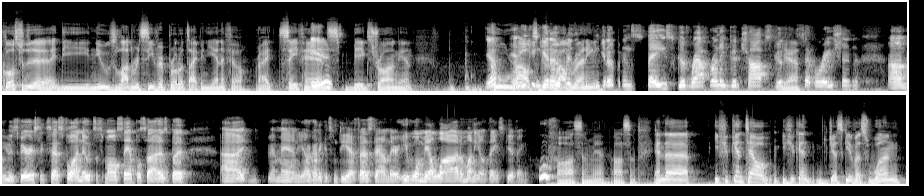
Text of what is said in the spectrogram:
close to the the new slot receiver prototype in the NFL, right? Safe hands, big, strong, and yep. cool and routes, he can good get route open, running. He can get open in space, good route running, good chops, good yeah. separation. Um, he was very successful. I know it's a small sample size, but uh, man, y'all got to get some DFS down there. He won me a lot of money on Thanksgiving. Whew. Awesome, man. Awesome. And uh, if you can tell, if you can just give us one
